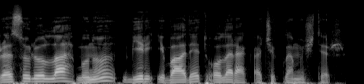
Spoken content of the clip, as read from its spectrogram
Resulullah bunu bir ibadet olarak açıklamıştır.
